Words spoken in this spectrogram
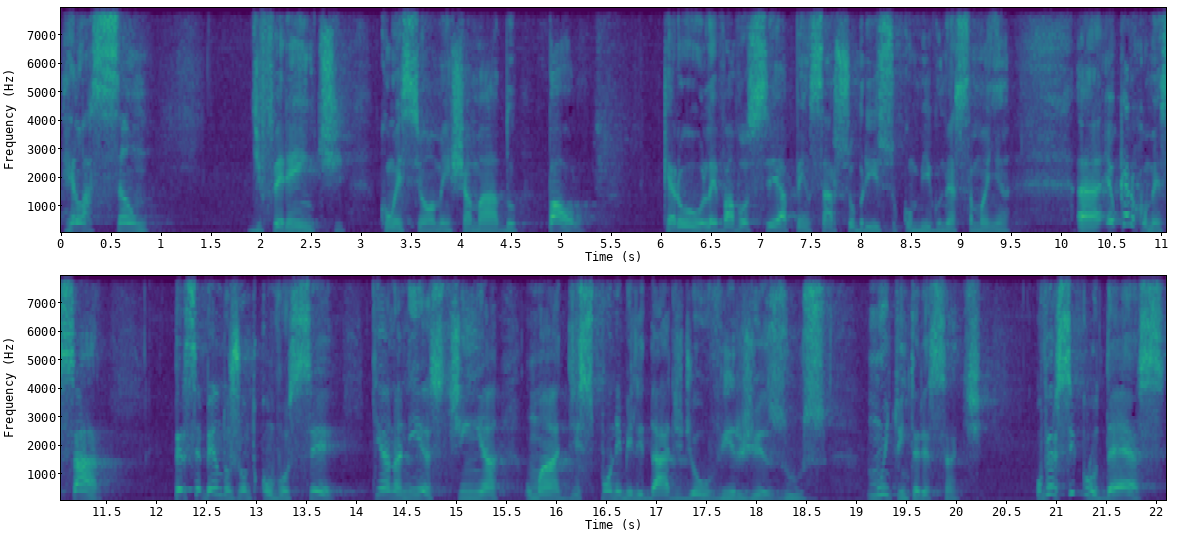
relação diferente com esse homem chamado Paulo. Quero levar você a pensar sobre isso comigo nessa manhã. Uh, eu quero começar percebendo junto com você que Ananias tinha uma disponibilidade de ouvir Jesus muito interessante. O versículo 10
